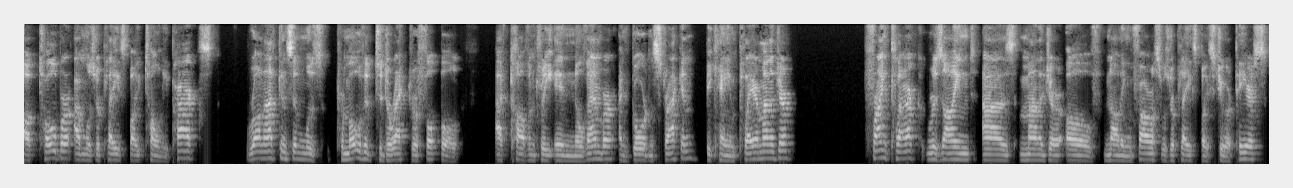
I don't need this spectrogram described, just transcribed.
October and was replaced by Tony Parkes. Ron Atkinson was promoted to director of football at Coventry in November, and Gordon Strachan became player manager. Frank Clark resigned as manager of Nottingham Forest, was replaced by Stuart Pearce.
